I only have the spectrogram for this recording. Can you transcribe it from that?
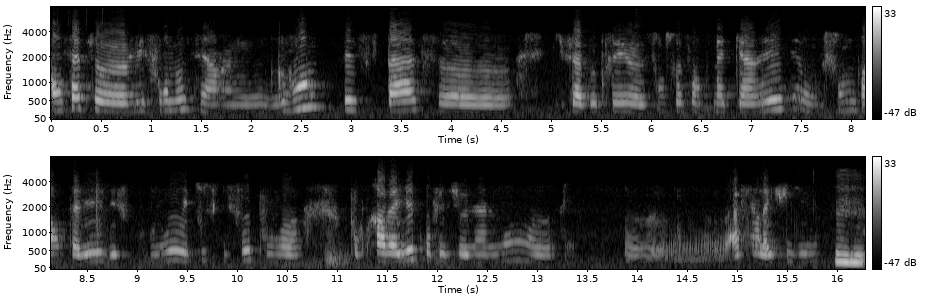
En fait, euh, Les Fourneaux, c'est un grand espace fait à peu près 160 euh, mètres carrés où sont installés des fourneaux et tout ce qu'il faut pour, euh, pour travailler professionnellement euh, à faire la cuisine. Mhm.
